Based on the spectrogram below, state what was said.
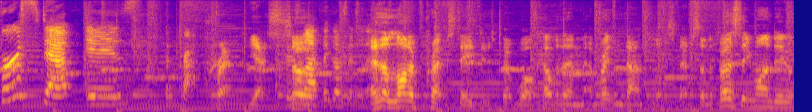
first step is the prep. Prep, yes. There's so a lot that goes into that. There's a lot of prep stages, but we'll cover them and break them down to little steps. So the first thing you want to do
